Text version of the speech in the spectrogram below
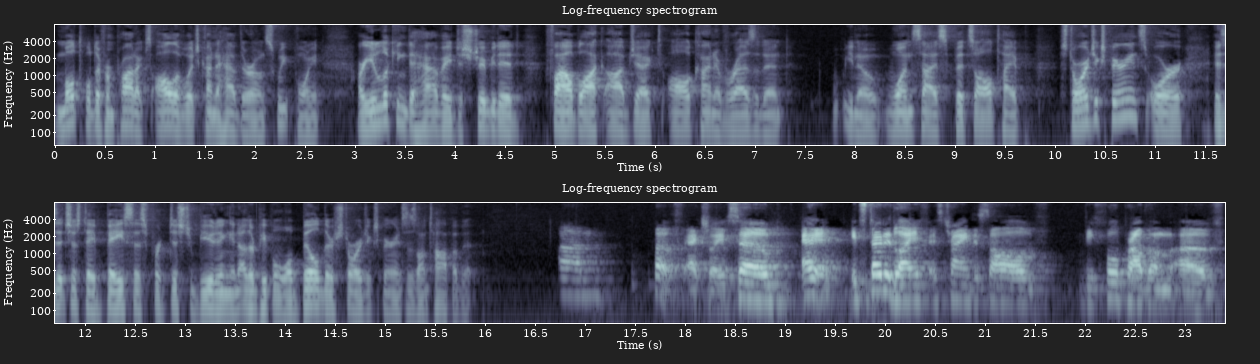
multiple different products, all of which kind of have their own sweet point. Are you looking to have a distributed file block object, all kind of resident, you know, one size fits all type storage experience, or is it just a basis for distributing and other people will build their storage experiences on top of it? Um, both, actually. So it started life as trying to solve the full problem of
